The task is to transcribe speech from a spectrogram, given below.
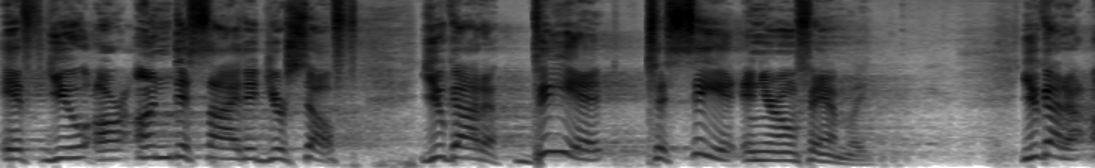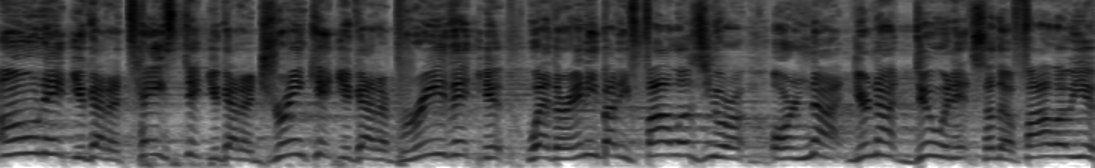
if you are undecided yourself. You gotta be it to see it in your own family. You got to own it. You got to taste it. You got to drink it. You got to breathe it. You, whether anybody follows you or, or not, you're not doing it so they'll follow you.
